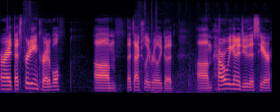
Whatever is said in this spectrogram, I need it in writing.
All right, that's pretty incredible. Um, that's actually really good. Um, how are we going to do this here?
